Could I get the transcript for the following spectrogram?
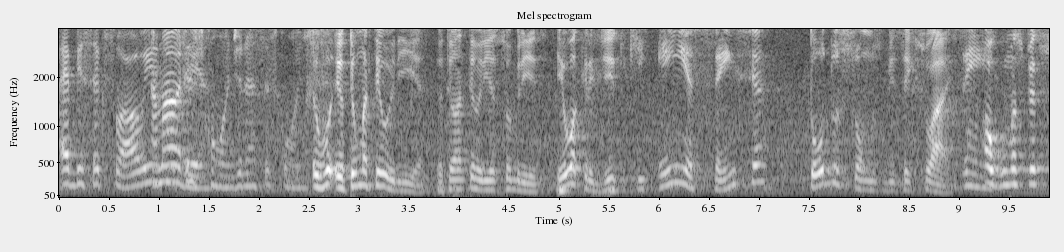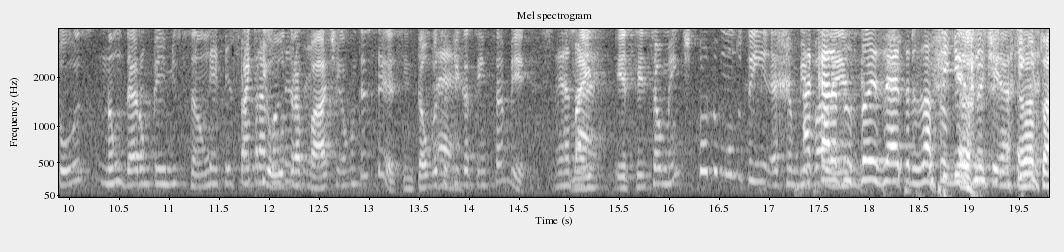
é bissexual e A não se esconde, né? Se esconde. Eu, vou- eu tenho uma teoria, eu tenho uma teoria sobre isso. Eu acredito que, em essência, todos somos bissexuais. Sim. Algumas pessoas não deram permissão Permissão para que pra outra acontecer. parte acontecesse. Então você É. fica sem saber. Verdade. Mas, essencialmente, todo mundo tem essa A ambivalência. cara dos dois héteros O que, que a assumindo gente... aqui. Ela tá.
